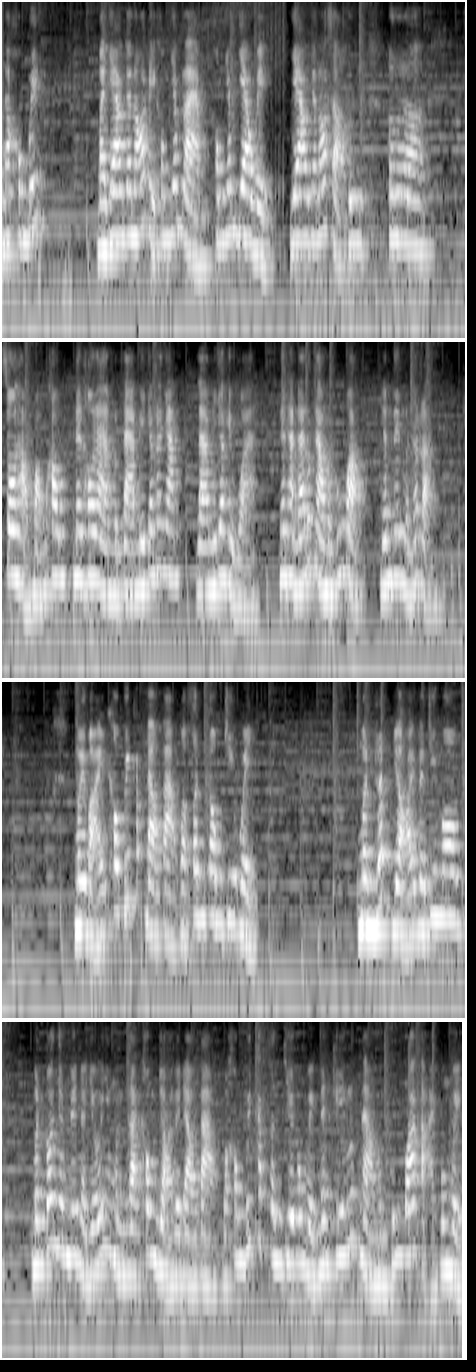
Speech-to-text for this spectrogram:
nó không biết. Mà giao cho nó thì không dám làm, không dám giao việc. Giao cho nó sợ hư hư ờ, sôi hỏng bỏng không. Nên thôi là mình làm đi cho nó nhanh, làm đi cho hiệu quả. Nên thành ra lúc nào mình cũng bận, nhân viên mình nó rảnh. 17 không biết cách đào tạo và phân công chuyên quyền. Mình rất giỏi về chuyên môn mình có nhân viên ở dưới nhưng mình lại không giỏi về đào tạo và không biết cách phân chia công việc nên khiến lúc nào mình cũng quá tải công việc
